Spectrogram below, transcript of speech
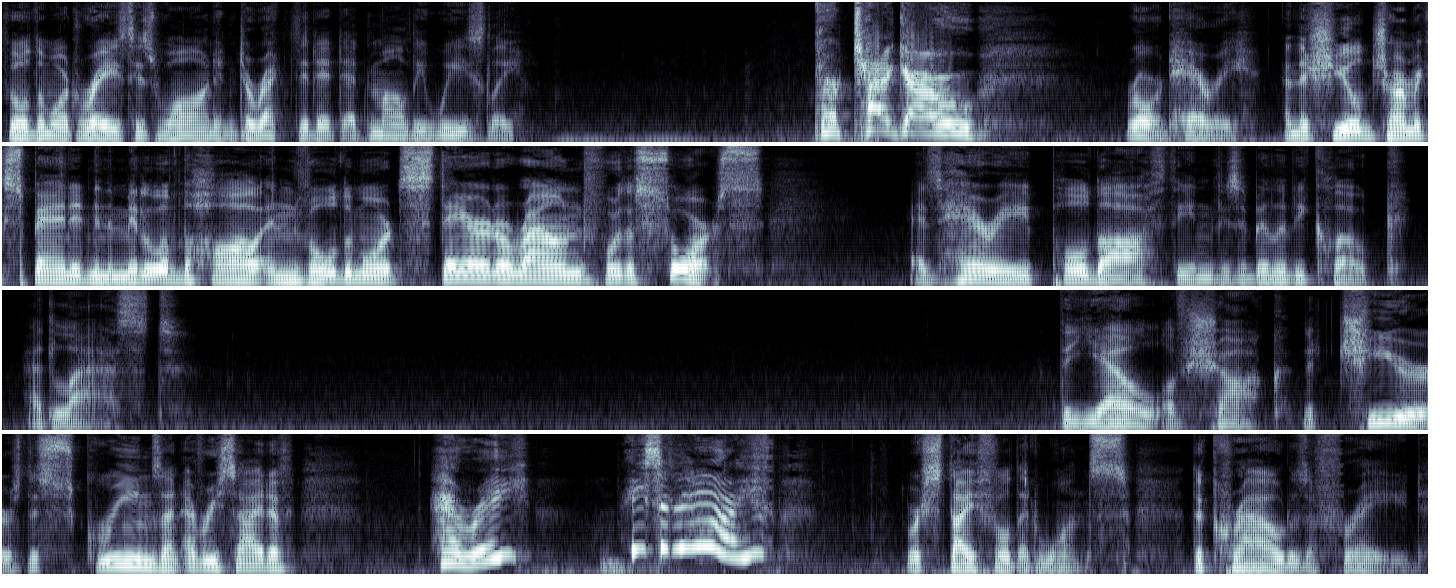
Voldemort raised his wand and directed it at Molly Weasley. Protego! roared Harry, and the shield charm expanded in the middle of the hall, and Voldemort stared around for the source as Harry pulled off the invisibility cloak at last. The yell of shock, the cheers, the screams on every side of Harry? He's alive! were stifled at once. The crowd was afraid,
